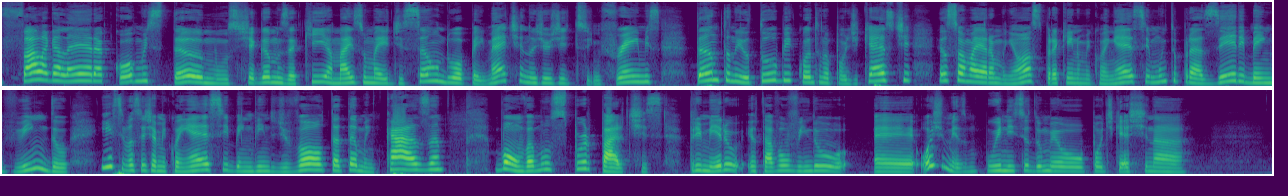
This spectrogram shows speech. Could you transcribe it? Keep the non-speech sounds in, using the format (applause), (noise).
Fala galera, como estamos? Chegamos aqui a mais uma edição do Open Match no Jiu-Jitsu em Frames, tanto no YouTube quanto no podcast. Eu sou a Mayara Munhoz, para quem não me conhece, muito prazer e bem-vindo. E se você já me conhece, bem-vindo de volta, tamo em casa. Bom, vamos por partes. Primeiro, eu tava ouvindo é, hoje mesmo o início do meu podcast na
